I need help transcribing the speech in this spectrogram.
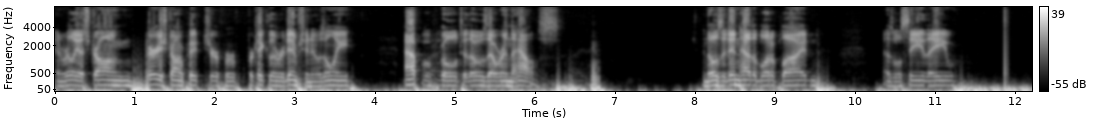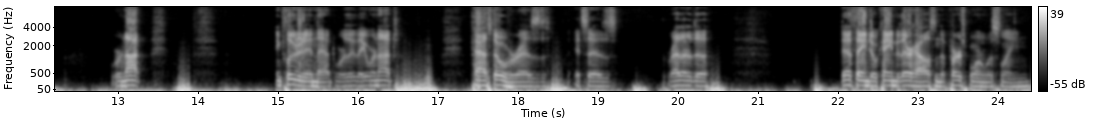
And really a strong, very strong picture for particular redemption. It was only applicable to those that were in the house. And those that didn't have the blood applied, as we'll see, they were not included in that, were they? They were not passed over, as it says. Rather, the death angel came to their house, and the firstborn was slain.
